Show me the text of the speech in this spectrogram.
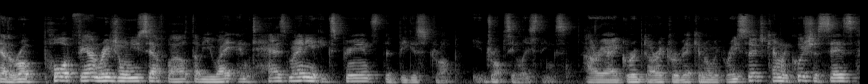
Now, the report found regional New South Wales, WA, and Tasmania experienced the biggest drop drops in listings. REA Group Director of Economic Research, Cameron Kusher, says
